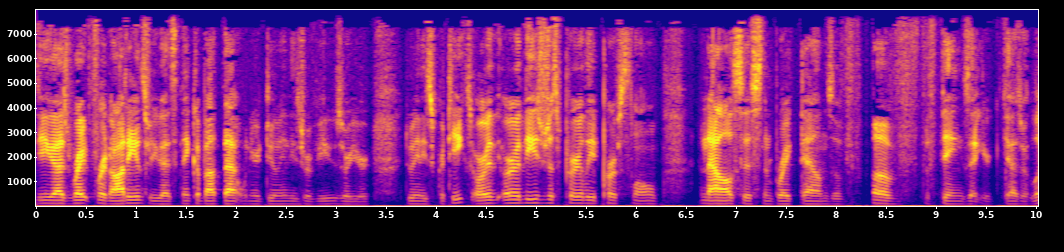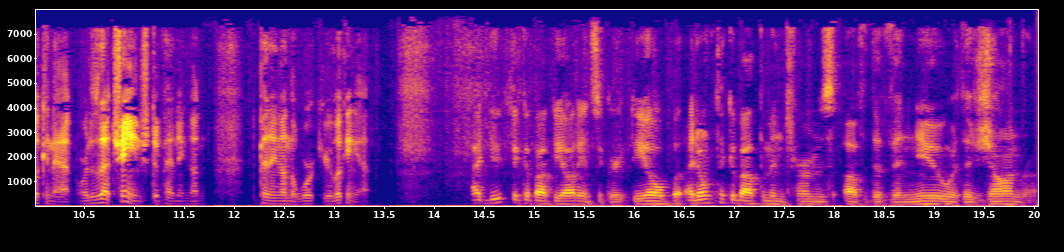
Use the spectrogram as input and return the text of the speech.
do you guys write for an audience or you guys think about that when you're doing these reviews or you're doing these critiques or, or are these just purely personal analysis and breakdowns of of the things that you guys are looking at or does that change depending on depending on the work you're looking at. I do think about the audience a great deal, but I don't think about them in terms of the venue or the genre.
